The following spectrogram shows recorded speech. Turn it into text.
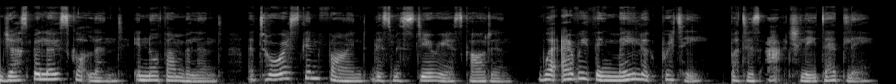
Just below Scotland, in Northumberland, a tourist can find this mysterious garden, where everything may look pretty, but is actually deadly.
